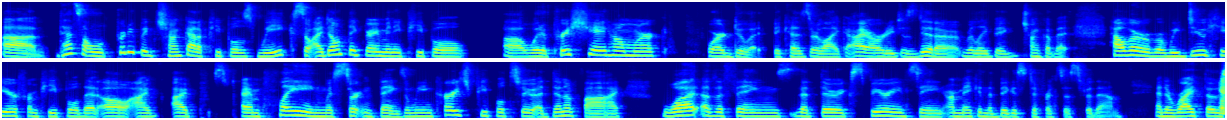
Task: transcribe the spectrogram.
uh, that's a pretty big chunk out of people's week. So I don't think very many people uh, would appreciate homework or do it because they're like, I already just did a really big chunk of it. However, we do hear from people that, oh, I, I am playing with certain things and we encourage people to identify what are the things that they're experiencing are making the biggest differences for them and to write those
